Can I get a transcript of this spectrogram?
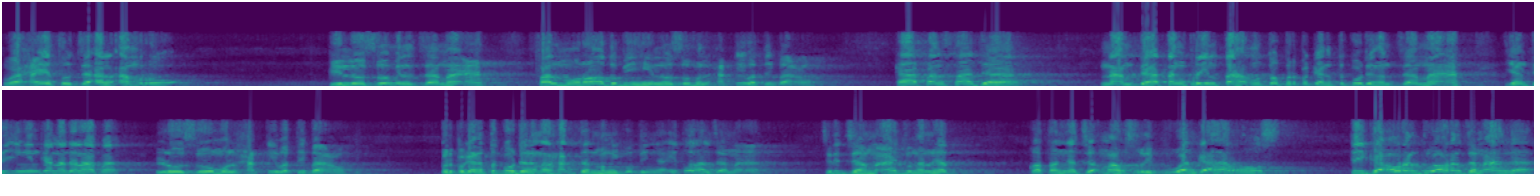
"Wa haitsu ja'al amru biluzumil jamaah fal muradu bihi luzumul haqqi wa tiba'uh. Kapan saja nam datang perintah untuk berpegang teguh dengan jamaah yang diinginkan adalah apa? Luzumul haqqi wa tiba'uh. Berpegang teguh dengan al-haq dan mengikutinya. Itulah jamaah. Jadi jamaah jangan lihat katanya jamaah harus ribuan enggak harus. Tiga orang, dua orang jamaah enggak?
